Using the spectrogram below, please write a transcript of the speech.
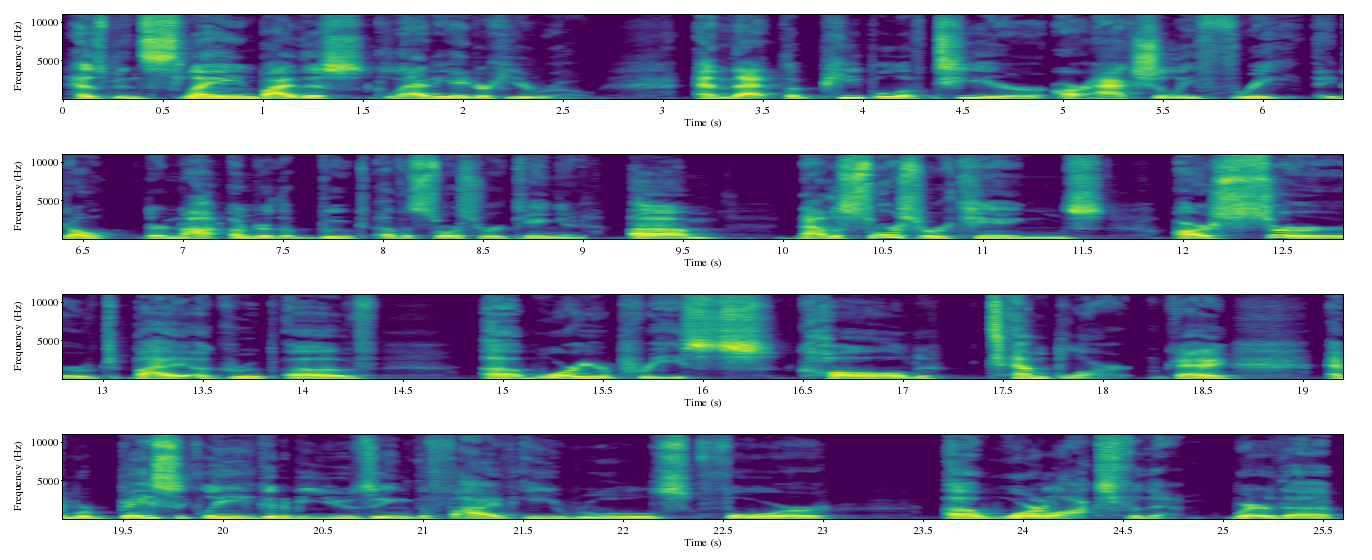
has been slain by this gladiator hero, and that the people of Tyr are actually free. They don't. They're not under the boot of a sorcerer king. Um, now the sorcerer kings are served by a group of uh, warrior priests called Templar. Okay, and we're basically going to be using the 5e rules for uh, warlocks for them, where the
